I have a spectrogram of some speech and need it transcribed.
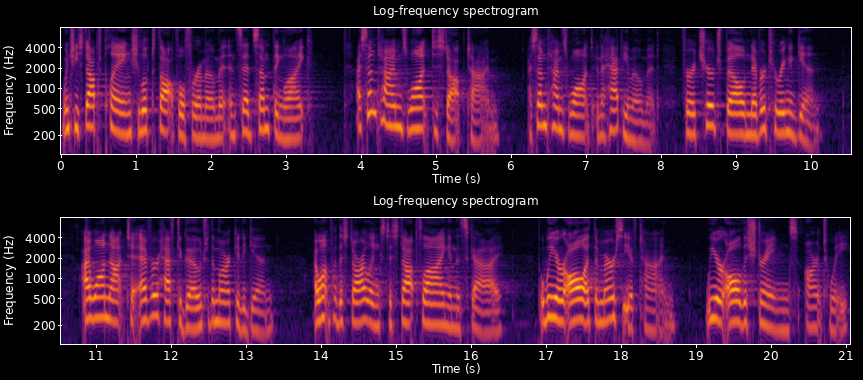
When she stopped playing, she looked thoughtful for a moment and said something like, I sometimes want to stop time. I sometimes want, in a happy moment, for a church bell never to ring again. I want not to ever have to go to the market again. I want for the starlings to stop flying in the sky. But we are all at the mercy of time. We are all the strings, aren't we?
